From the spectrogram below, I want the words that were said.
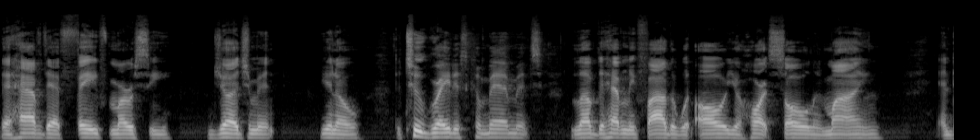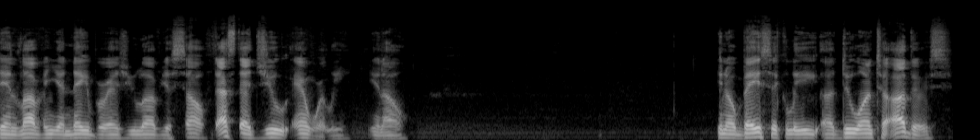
that have that faith, mercy, judgment, you know, the two greatest commandments love the Heavenly Father with all your heart, soul, and mind, and then loving your neighbor as you love yourself. That's that Jew inwardly, you know. You know, basically uh, do unto others.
